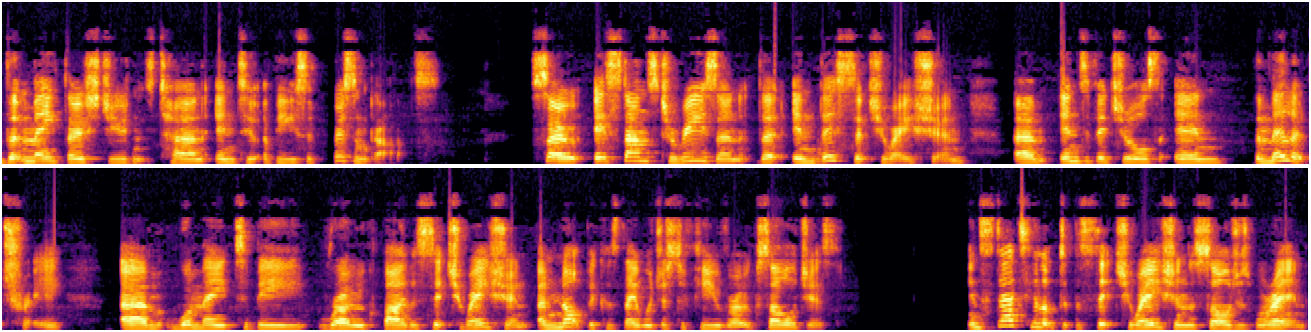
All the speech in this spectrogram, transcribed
that made those students turn into abusive prison guards. So it stands to reason that in this situation, um, individuals in the military um, were made to be rogue by the situation and not because they were just a few rogue soldiers. Instead, he looked at the situation the soldiers were in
